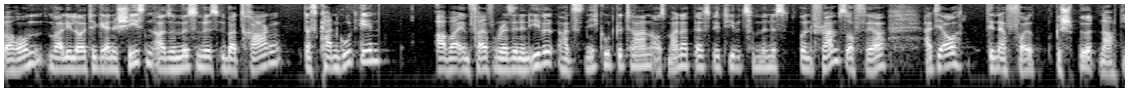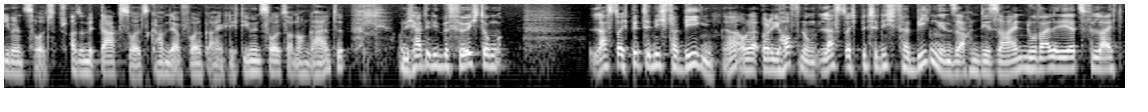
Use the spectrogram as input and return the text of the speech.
Warum? Weil die Leute gerne schießen, also müssen wir es übertragen. Das kann gut gehen, aber im Fall von Resident Evil hat es nicht gut getan, aus meiner Perspektive zumindest. Und From Software hat ja auch den Erfolg gespürt nach Demon's Souls. Also mit Dark Souls kam der Erfolg eigentlich. Demon's Souls war noch ein Geheimtipp. Und ich hatte die Befürchtung, lasst euch bitte nicht verbiegen. Ja? Oder, oder die Hoffnung, lasst euch bitte nicht verbiegen in Sachen Design, nur weil ihr jetzt vielleicht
